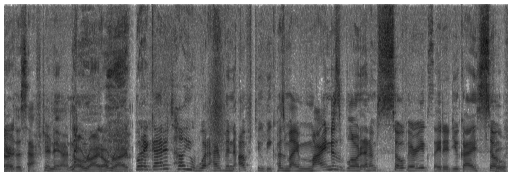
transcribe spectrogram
later this afternoon. All right, all right. But I gotta tell you what I've been up to because my mind is blown and I'm so very excited, you guys. So Cool.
